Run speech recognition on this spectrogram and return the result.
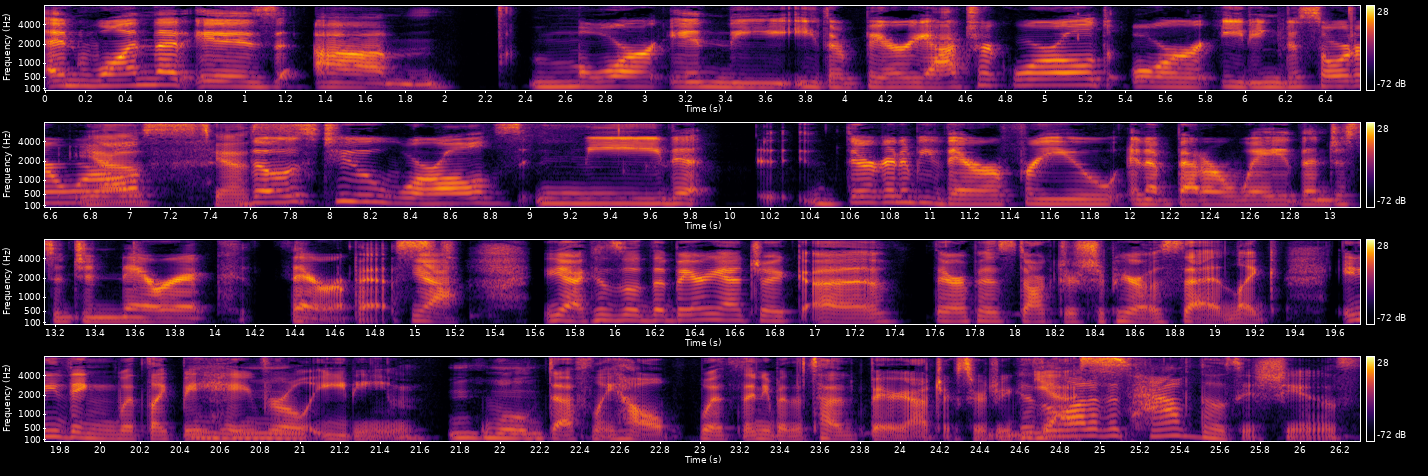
And one that is um, more in the either bariatric world or eating disorder world Yes. Yes. those two worlds need they're going to be there for you in a better way than just a generic therapist. Yeah. Yeah. Because the bariatric uh, therapist, Dr. Shapiro, said like anything with like behavioral eating Mhm. will definitely help with anybody that's had bariatric surgery because a lot of us have those issues.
